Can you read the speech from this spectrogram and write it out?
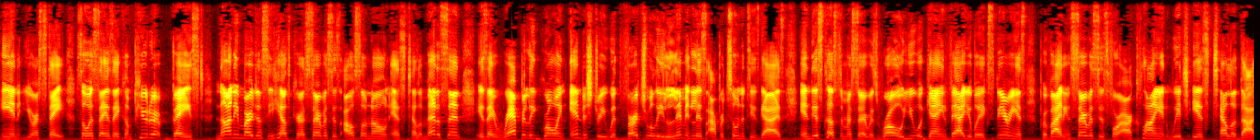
in your state. So it says a computer based non emergency healthcare services, also known as telemedicine, is a rapidly growing industry with virtually limitless opportunities, guys. In this customer service role, you will gain valuable experience providing services for our client, which is Teladoc.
